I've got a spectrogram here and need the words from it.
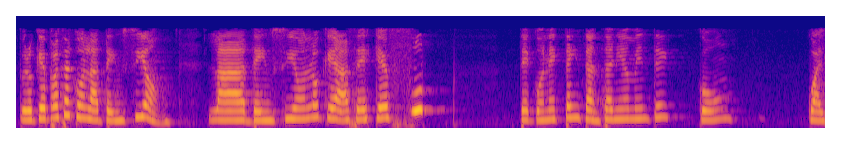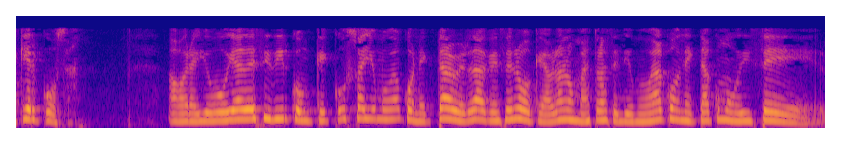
Pero ¿qué pasa con la atención? La atención lo que hace es que te conecta instantáneamente con cualquier cosa. Ahora yo voy a decidir con qué cosa yo me voy a conectar, ¿verdad? Que eso es lo que hablan los maestros ascendidos. Me voy a conectar, como dice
